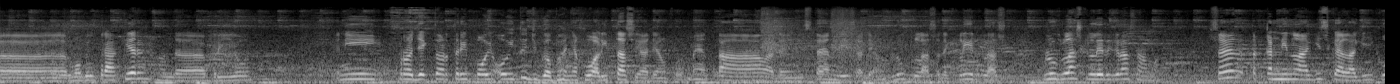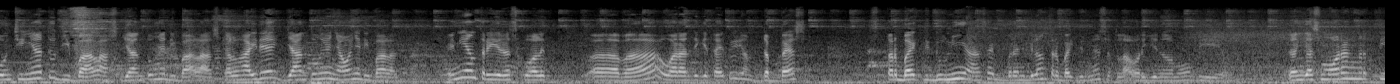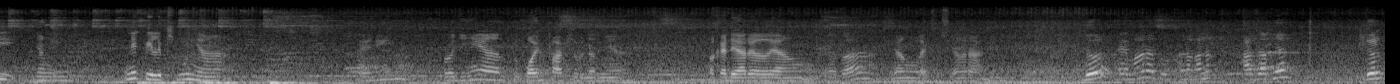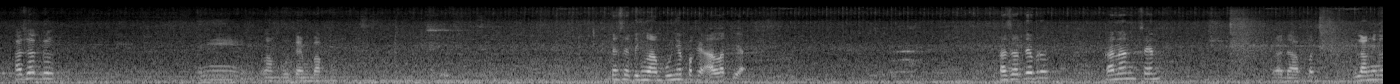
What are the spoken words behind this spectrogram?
Eh, mobil terakhir Honda Brio. Ini proyektor 3.0 itu juga banyak kualitas ya. Ada yang full metal ada yang stainless ada yang blue glass ada clear glass. Blue glass clear glass sama. Saya tekenin lagi sekali lagi kuncinya tuh dibalas jantungnya dibalas. Kalau HD jantungnya nyawanya dibalas. Ini yang 3 years quality eh, apa waranti kita itu yang the best terbaik di dunia. Saya berani bilang terbaik di dunia setelah original mobil. Dan gak semua orang ngerti yang ini ini Philips punya. Nah, ini projinya yang 2.5 sebenarnya. Pakai DRL yang apa? Yang Lexus yang running Dul, eh mana tuh anak-anak? Hazardnya? Dul, hazard Dul. Ini lampu tembak. Kita setting lampunya pakai alat ya. Hazardnya bro? Kanan sen. Gak dapet. Ulangin lagi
